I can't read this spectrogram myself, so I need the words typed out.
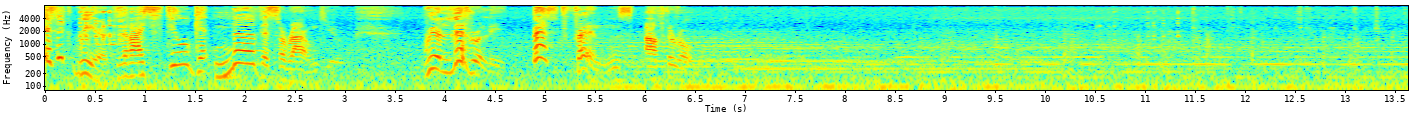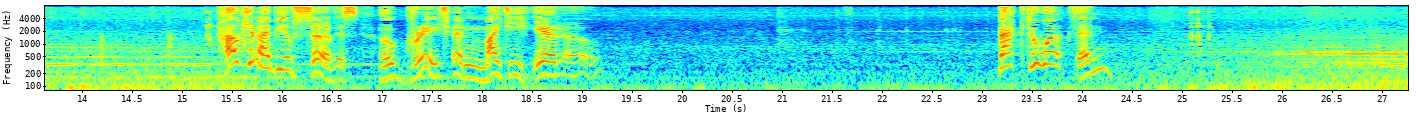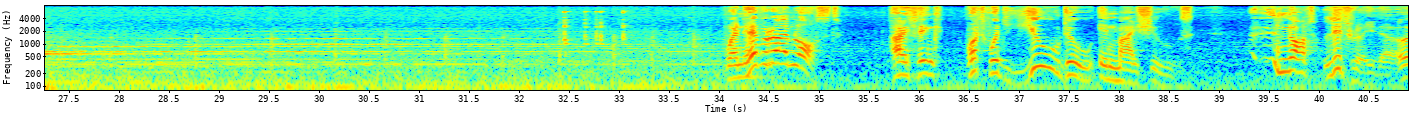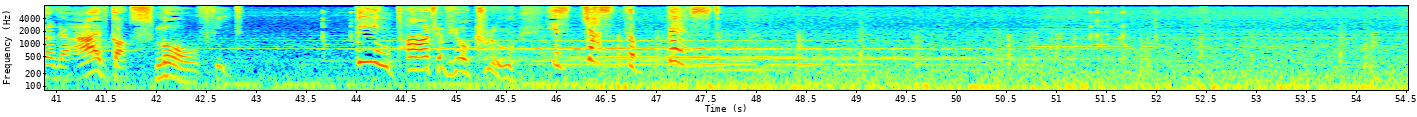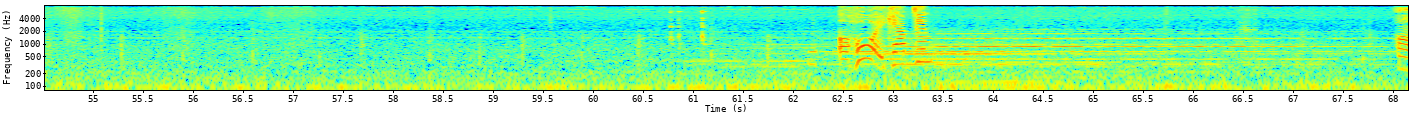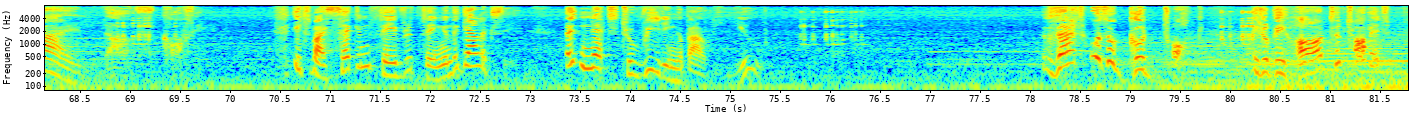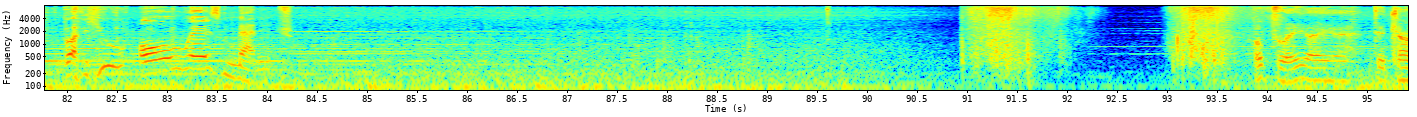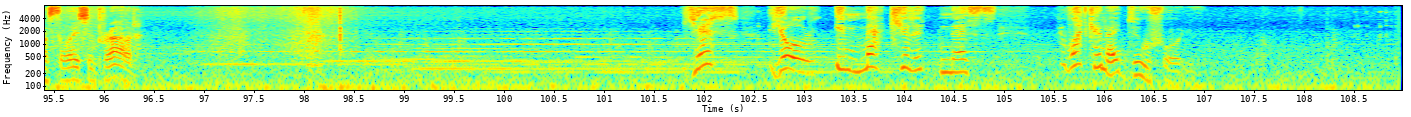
Is it weird that I still get nervous around you? We're literally best friends after all. How can I be of service, O great and mighty hero? Back to work, then. Whenever I'm lost, I think, what would you do in my shoes? Not literally, though. I've got small feet. Being part of your crew is just the best. Ahoy, Captain! I love coffee. It's my second favorite thing in the galaxy, uh, next to reading about you. That was a good talk. It'll be hard to top it, but you always manage. Hopefully, I uh, did Constellation proud. Yes, your immaculateness. What can I do for you?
